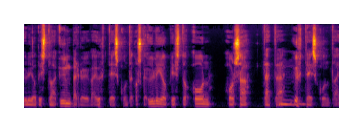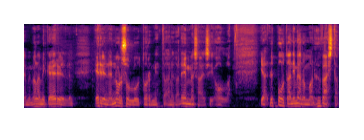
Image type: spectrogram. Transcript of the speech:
yliopistoa ympäröivä yhteiskunta, koska yliopisto on osa tätä mm. yhteiskuntaa. Emme me ole mikään erillinen, erillinen norsunluutorni, tai ainakaan emme saisi olla. Ja nyt puhutaan nimenomaan hyvästä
